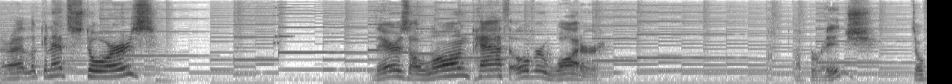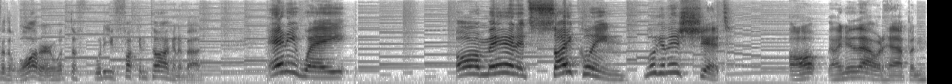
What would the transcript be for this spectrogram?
Alright, looking at stores. There's a long path over water. A bridge? It's over the water? What the what are you fucking talking about? Anyway, oh man, it's cycling. Look at this shit. Oh, I knew that would happen.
